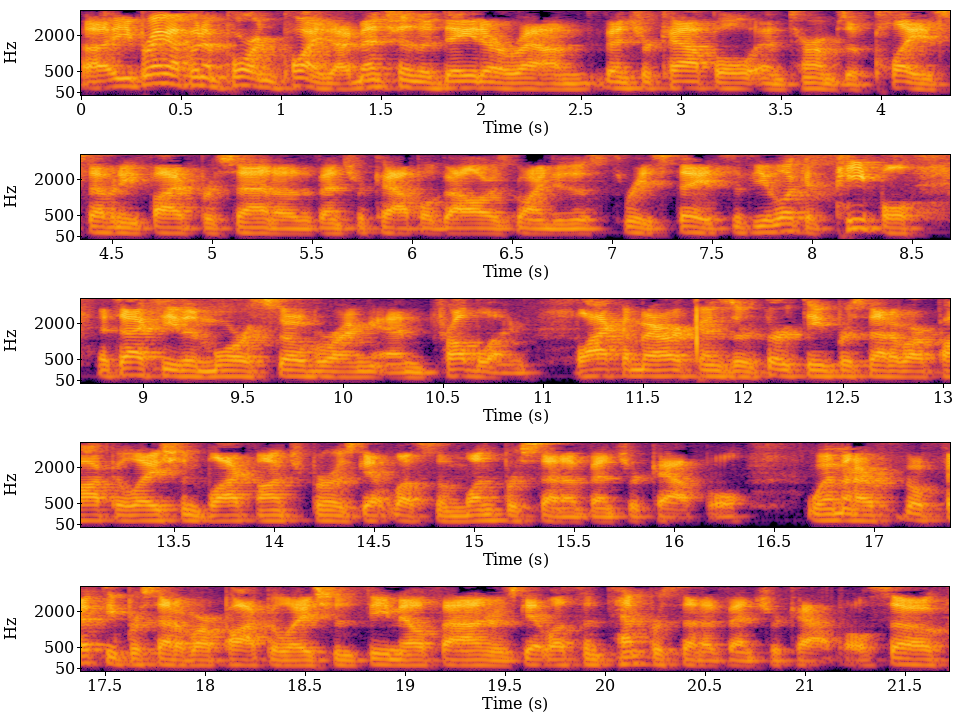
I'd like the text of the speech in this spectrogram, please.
Uh, you bring up an important point. I mentioned the data around venture capital in terms of place. 75% of the venture capital dollars going to just three states. If you look at people, it's actually even more sobering and troubling. Black Americans are 13% of our population. Black entrepreneurs get less than 1% of venture capital. Women are 50% of our population. Female founders get less than 10% of venture capital. So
